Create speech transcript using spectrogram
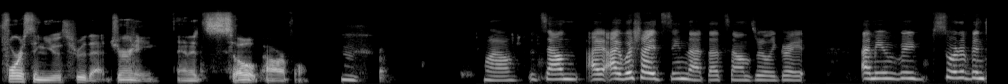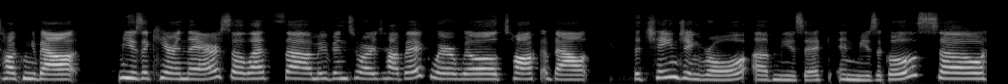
forcing you through that journey and it's so powerful hmm. wow it sounds I, I wish i had seen that that sounds really great i mean we've sort of been talking about music here and there so let's uh, move into our topic where we'll talk about the changing role of music in musicals so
